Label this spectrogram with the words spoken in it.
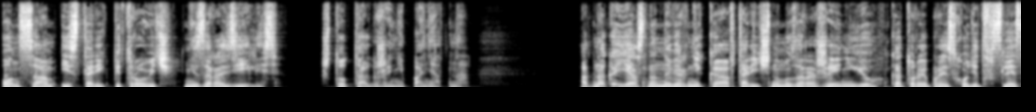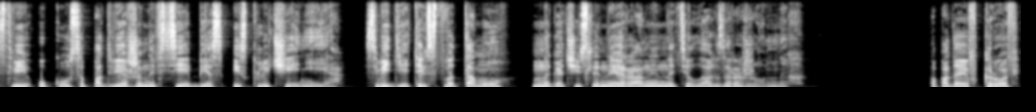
он сам и старик Петрович не заразились, что также непонятно. Однако ясно наверняка вторичному заражению, которое происходит вследствие укуса, подвержены все без исключения. Свидетельство тому – многочисленные раны на телах зараженных. Попадая в кровь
